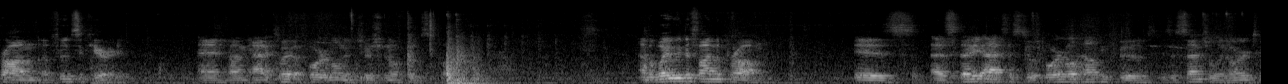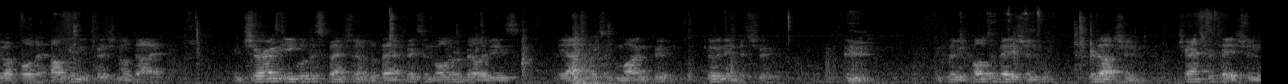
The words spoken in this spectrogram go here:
problem of food security and finding adequate, affordable, nutritional food supply. Now, the way we define the problem is as steady access to affordable, healthy foods is essential in order to uphold a healthy nutritional diet, ensuring equal dispensation of the benefits and vulnerabilities, the aspects of the modern food, food industry, including cultivation, production, transportation,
